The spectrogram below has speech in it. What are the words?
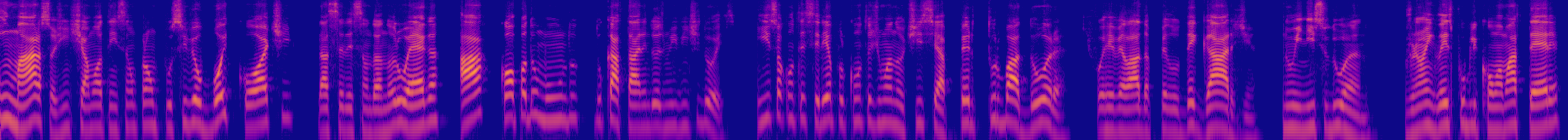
Em março, a gente chamou atenção para um possível boicote da seleção da Noruega à Copa do Mundo do Catar em 2022. E isso aconteceria por conta de uma notícia perturbadora que foi revelada pelo The Guardian no início do ano. O jornal inglês publicou uma matéria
